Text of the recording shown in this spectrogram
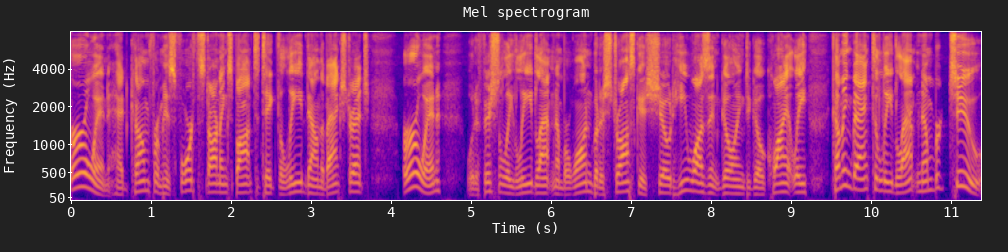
Irwin had come from his fourth starting spot to take the lead down the backstretch. Irwin would officially lead lap number one, but Ostrowskis showed he wasn't going to go quietly, coming back to lead lap number two.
